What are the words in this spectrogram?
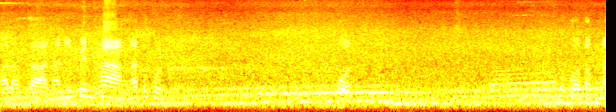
อลังการ อันนี้เป็นห้างนะทุกคนกดทุกคนตรงใน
